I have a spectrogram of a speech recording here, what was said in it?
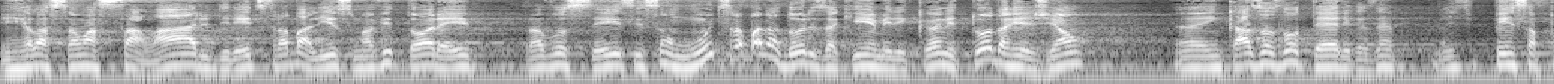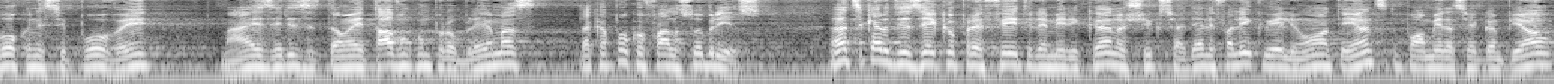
em relação a salário, direitos trabalhistas. Uma vitória aí para vocês. E são muitos trabalhadores aqui em Americana e toda a região é, em casas lotéricas, né? A gente pensa pouco nesse povo aí, mas eles estão estavam com problemas. Daqui a pouco eu falo sobre isso. Antes quero dizer que o prefeito de Americana, Chico Sardelli, falei com ele ontem, antes do Palmeiras ser campeão,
